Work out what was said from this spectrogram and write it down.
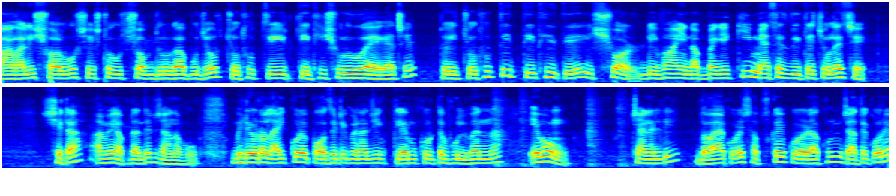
বাঙালির সর্বশ্রেষ্ঠ উৎসব দুর্গাপুজোর চতুর্থীর তিথি শুরু হয়ে গেছে। তো এই চতুর্থীর তিথিতে ঈশ্বর ডিভাইন আপনাকে কি মেসেজ দিতে চলেছে সেটা আমি আপনাদের জানাব। ভিডিওটা লাইক করে পজিটিভ এনার্জি ক্লেম করতে ভুলবেন না এবং চ্যানেলটি দয়া করে সাবস্ক্রাইব করে রাখুন যাতে করে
